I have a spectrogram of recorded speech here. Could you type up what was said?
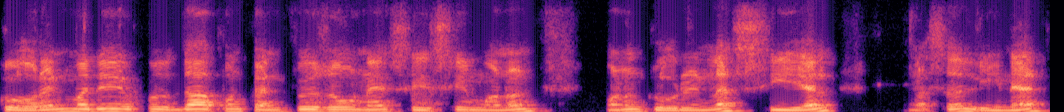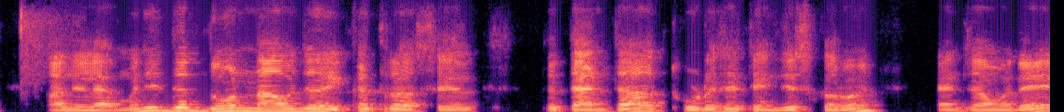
क्लोरीन मध्ये सुद्धा आपण कन्फ्युज होऊ नये सी सी म्हणून. म्हणून क्लोरीनला सी एल असं लिहिण्यात आलेलं आहे. म्हणजे जर दोन नाव जर एकत्र असेल तर त्यांचा थोडेसे चेंजेस करून त्यांच्यामध्ये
